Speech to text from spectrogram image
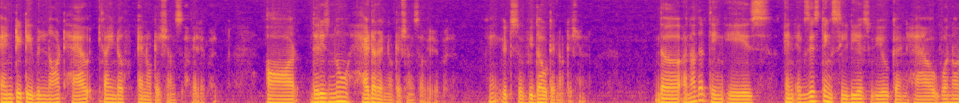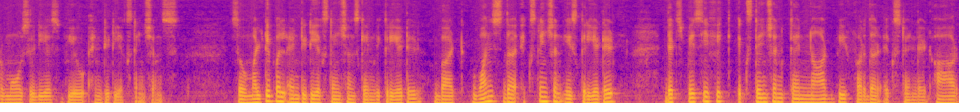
entity will not have kind of annotations available or there is no header annotations available. Okay it's without annotation. The another thing is an existing CDS view can have one or more CDS view entity extensions. So multiple entity extensions can be created, but once the extension is created, that specific extension cannot be further extended or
